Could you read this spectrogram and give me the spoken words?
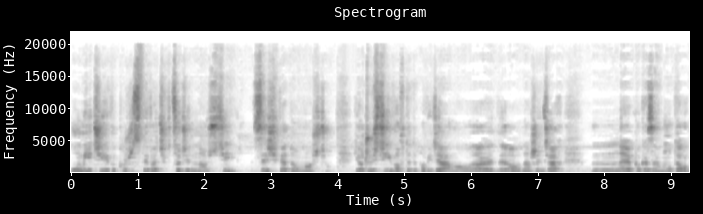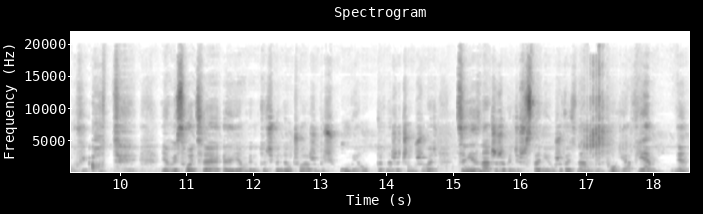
umieć je wykorzystywać w codzienności ze świadomością. I oczywiście Iwo wtedy powiedziałam o, e, o narzędziach, pokazałam mu to, on mówi, o ty, ja mówię, słońce, e, ja mówię, no to Ci będę uczyła, żebyś umiał pewne rzeczy używać, co nie znaczy, że będziesz w stanie używać na mnie, bo ja wiem, nie?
